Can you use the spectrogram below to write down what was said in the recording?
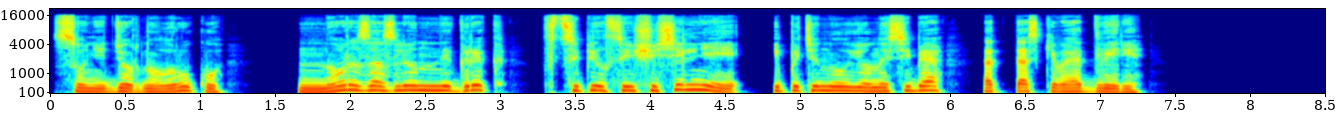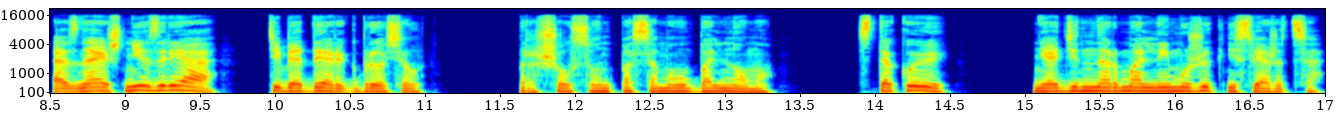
Соня дернула руку, но разозленный Грег вцепился еще сильнее и потянул ее на себя, оттаскивая от двери. «А знаешь, не зря тебя Дерек бросил». Прошелся он по самому больному. «С такой ни один нормальный мужик не свяжется».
